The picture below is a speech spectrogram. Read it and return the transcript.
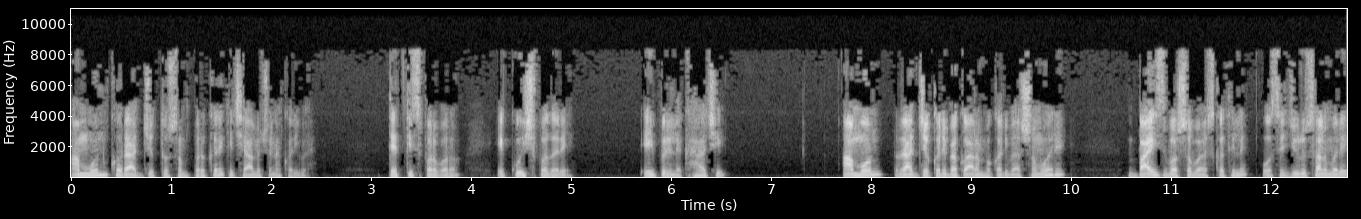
ଆମୋନ୍ଙ୍କ ରାଜତ୍ୱ ସମ୍ପର୍କରେ କିଛି ଆଲୋଚନା କରିବା। ତେତିଶ ପର୍ବର ଏକୋଇଶ ପଦରେ ଏହିପରି ଲେଖା ଅଛି ଆମୋନ୍ ରାଜ୍ୟ କରିବାକୁ ଆରମ୍ଭ କରିବା ସମୟରେ ବାଇଶ ବର୍ଷ ବୟସ୍କ ଥିଲେ ଓ ସେ ଜୁରୁସାଲମରେ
